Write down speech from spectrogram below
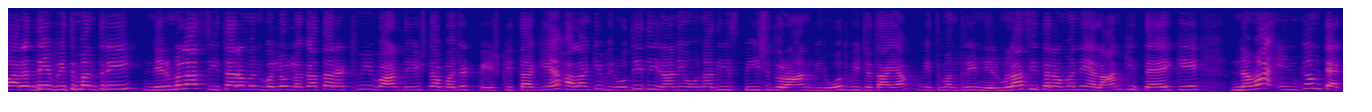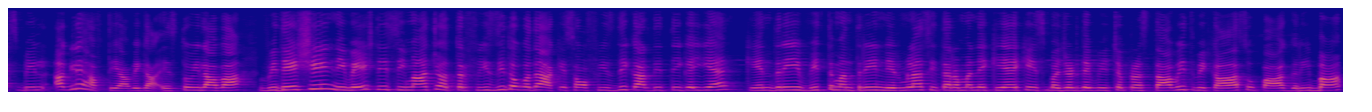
ਭਾਰਤ ਦੇ ਵਿੱਤ ਮੰਤਰੀ ਨਿਰਮਲਾ ਸੀਤਾਰਮਨ ਵੱਲੋਂ ਲਗਾਤਾਰ 8ਵੀਂ ਵਾਰ ਦੇਸ਼ ਦਾ ਬਜਟ ਪੇਸ਼ ਕੀਤਾ ਗਿਆ ਹੈ। ਹਾਲਾਂਕਿ ਵਿਰੋਧੀ ਧਿਰਾਂ ਨੇ ਉਹਨਾਂ ਦੀ ਸਪੀਚ ਦੌਰਾਨ ਵਿਰੋਧ ਵੀ ਜਤਾਇਆ। ਵਿੱਤ ਮੰਤਰੀ ਨਿਰਮਲਾ ਸੀਤਾਰਮਨ ਨੇ ਐਲਾਨ ਕੀਤਾ ਹੈ ਕਿ ਨਵਾਂ ਇਨਕਮ ਟੈਕਸ ਬਿੱਲ ਅਗਲੇ ਹਫ਼ਤੇ ਆਵੇਗਾ। ਇਸ ਤੋਂ ਇਲਾਵਾ ਵਿਦੇਸ਼ੀ ਨਿਵੇਸ਼ ਦੀ ਸੀਮਾ 74% ਤੋਂ ਵਧਾ ਕੇ 100% ਕਰ ਦਿੱਤੀ ਗਈ ਹੈ। ਕੇਂਦਰੀ ਵਿੱਤ ਮੰਤਰੀ ਨਿਰਮਲਾ ਸੀਤਾਰਮਨ ਨੇ ਕਿਹਾ ਹੈ ਕਿ ਇਸ ਬਜਟ ਦੇ ਵਿੱਚ ਪ੍ਰਸਤਾਵਿਤ ਵਿਕਾਸ ਉਪਾਅ ਗਰੀਬਾਂ,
